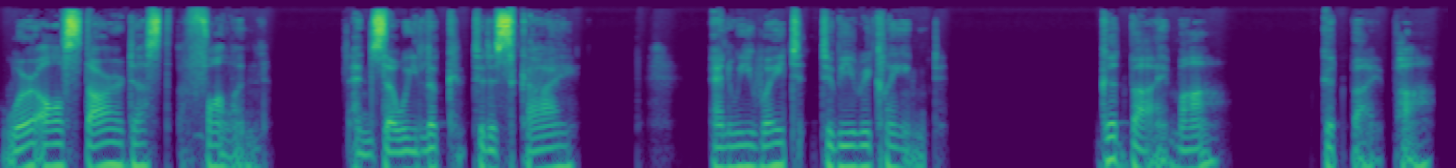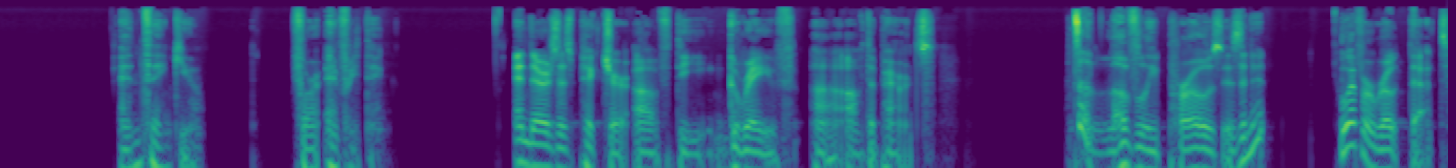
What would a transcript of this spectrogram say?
We're all stardust fallen, and so we look to the sky and we wait to be reclaimed. Goodbye, Ma. Goodbye, Pa. And thank you for everything. And there's this picture of the grave uh, of the parents. It's a lovely prose, isn't it? Whoever wrote that,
